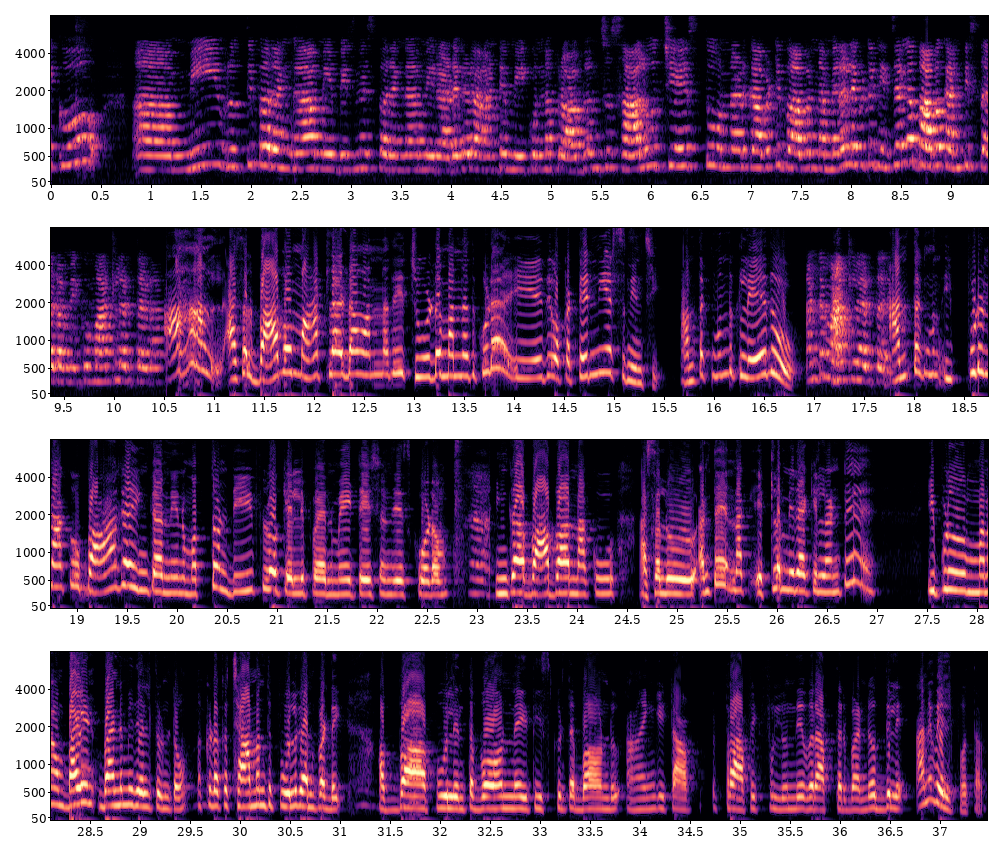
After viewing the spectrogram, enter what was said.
మీకు మీ వృత్తిపరంగా మీ బిజినెస్ పరంగా మీరు అడగడం అంటే మీకున్న ప్రాబ్లమ్స్ సాల్వ్ చేస్తూ ఉన్నాడు కాబట్టి బాబాని నమ్మారా? లేకపోతే నిజంగా బాబా కనిపిస్తాడా? మీకు మాట్లాడతాడా? అసలు బాబా మాట్లాడడం అన్నది చూడడం అన్నది కూడా ఏది ఒక టెన్ ఇయర్స్ నుంచి. అంతకు ముందుకు లేదు. అంటే మాట్లాడతారు. అంతకు ముందు ఇప్పుడు నాకు బాగా ఇంకా నేను మొత్తం డీప్లోకి వెళ్ళిపోయాను. మెడిటేషన్ చేసుకోవడం. ఇంకా బాబా నాకు అసలు అంటే నాకు ఎట్లా మిరాకిల్ అంటే ఇప్పుడు మనం బయ బండి మీద వెళ్తుంటాం. అక్కడ ఒక చామంతి పూలు కనపడ్డాయి. అబ్బా ఆ పూలు ఎంత బాగున్నాయి తీసుకుంటే బాగుండు. ఆ ఇంగి టాప్ ట్రాఫిక్ ఫుల్ ఉంది ఎవరు ఆపుతారు బండి వద్దులే అని వెళ్ళిపోతాం.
